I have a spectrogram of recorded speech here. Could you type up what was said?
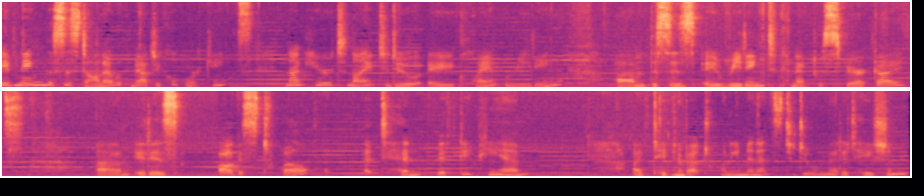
evening, this is Dawna with Magical Workings, and I'm here tonight to do a client reading. Um, this is a reading to connect with spirit guides. Um, it is August 12th at 10.50 p.m. I've taken about 20 minutes to do a meditation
